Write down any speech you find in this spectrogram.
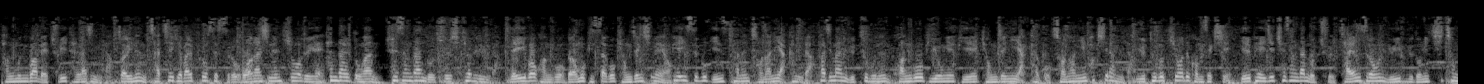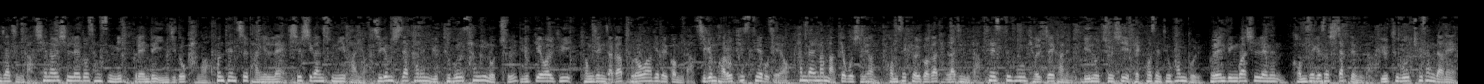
방문과 매출이 달라집니다. 저희는 자체 개발 프로세스로 원하시는 키워드에 한 달 동안 최상단 노출시켜드립니다. 네이버 광고 너무 비싸고 경쟁 심해요. 페이스북, 인스타는 전환이 약합니다. 하지만 유튜브는 광고 비용에 비해 경쟁이 약하고 전환이 확실합니다. 유튜브 키워드 검색 시 1페이지 최상단 노출, 자연스러운 유입 유도 및 시청자 증가, 채널 신뢰도 상승 및 브랜드 인지도 강화, 콘텐츠 당일 내 실시간 순위 반영. 지금 시작하는 유튜브 상위 노출 6개월 뒤 경쟁자가 부러워하게 될 겁니다. 지금 바로 테스트해보세요. 한 달만 맡겨보시면 검색 결과가 달라집니다. 테스트 후 결제 가능. 미노출 시 100% 환불. 브랜딩과 신뢰는 검색에서 시작됩니다. 유튜브 최상단에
